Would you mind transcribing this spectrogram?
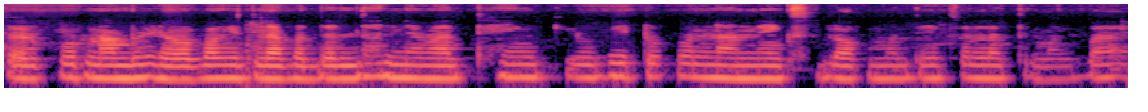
तर पूर्ण व्हिडिओ बघितल्याबद्दल धन्यवाद. थँक्यू भेटू पुन्हा नेक्स्ट ब्लॉगमध्ये चला तर मग बाय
